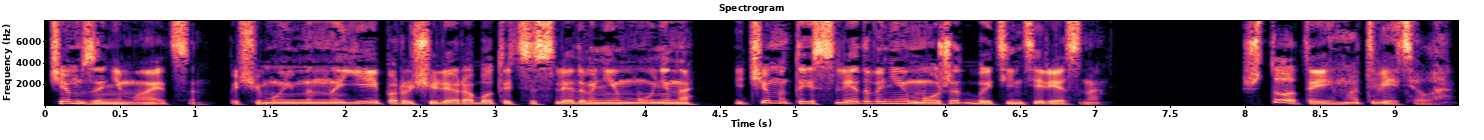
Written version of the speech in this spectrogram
чем занимается, почему именно ей поручили работать с исследованием Мунина и чем это исследование может быть интересно. «Что ты им ответила?»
